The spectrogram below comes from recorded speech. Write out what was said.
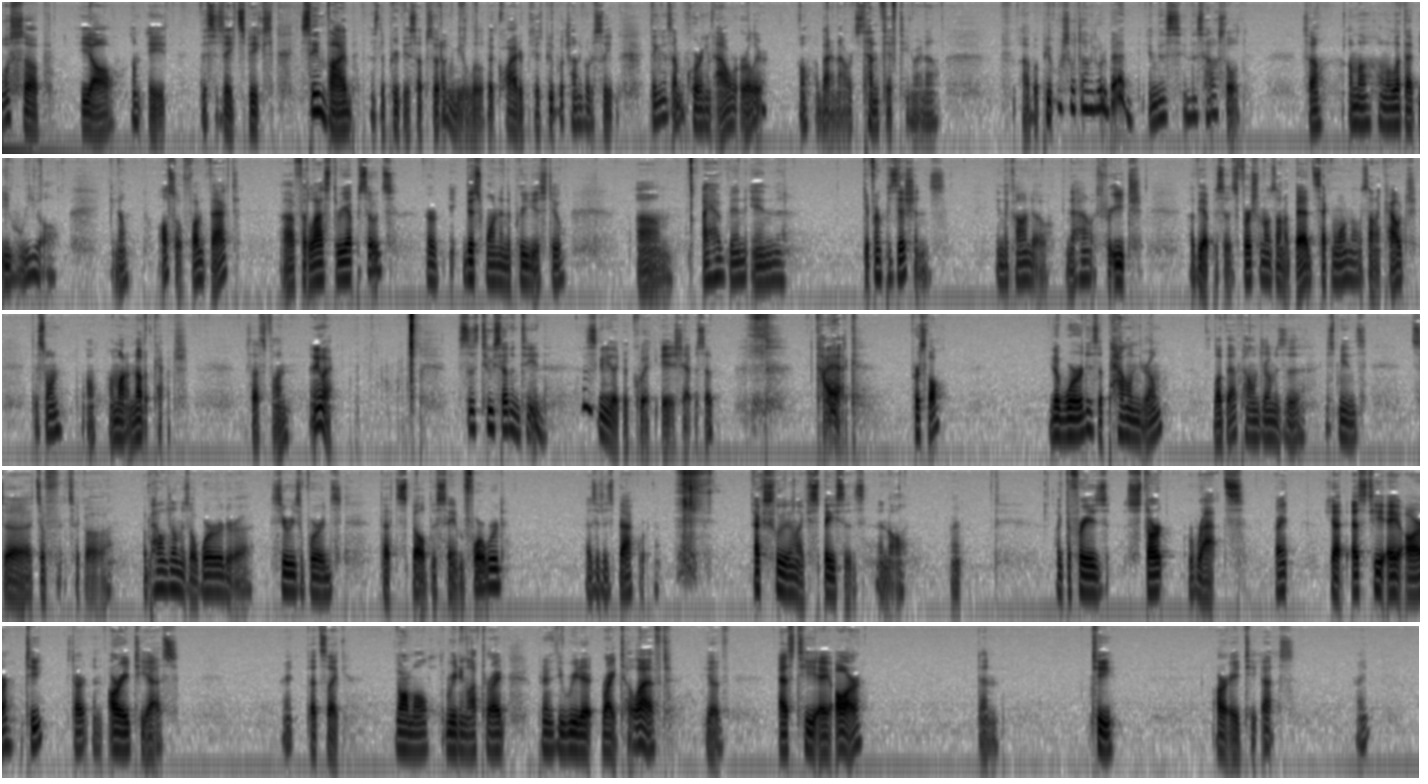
What's up, y'all? I'm Nate. This is Nate Speaks. Same vibe as the previous episode. I'm going to be a little bit quieter because people are trying to go to sleep. Thing is, I'm recording an hour earlier. Well, about an hour. It's 10.15 right now. Uh, but people are still trying to go to bed in this in this household. So, I'm going I'm to let that be real. You know? Also, fun fact, uh, for the last three episodes, or this one and the previous two, um, I have been in different positions in the condo, in the house, for each of the episodes. First one I was on a bed, second one I was on a couch. This one, well, I'm on another couch. So that's fun. Anyway, this is 217. This is going to be like a quick ish episode. Kayak. First of all, the word is a palindrome. Love that. Palindrome is a, just means it's a, it's a, it's like a, a palindrome is a word or a series of words that's spelled the same forward as it is backward, excluding like spaces and all, right? Like the phrase "start rats," right? You got S T A R T start and R A T S, right? That's like normal reading left to right. But if you read it right to left, you have S T A R, then T R A T S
